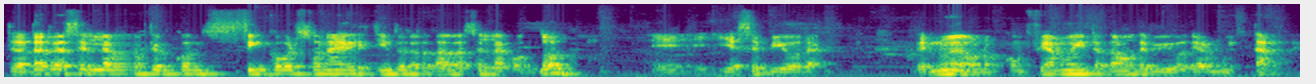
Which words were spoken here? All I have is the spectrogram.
tratar de hacer la cuestión con cinco personajes distintos, tratar de hacerla con dos. y ese pivote, de nuevo, nos confiamos y tratamos de pivotear muy tarde.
